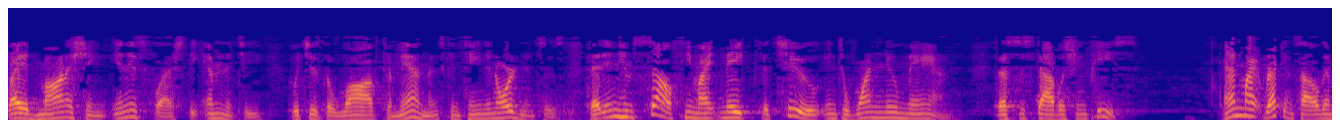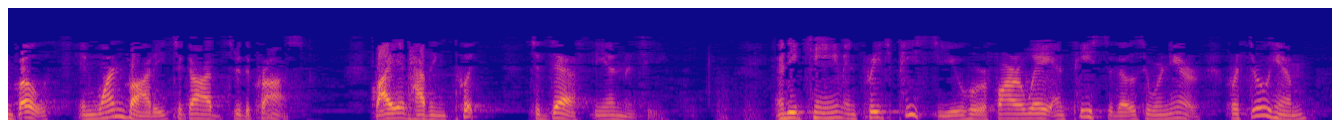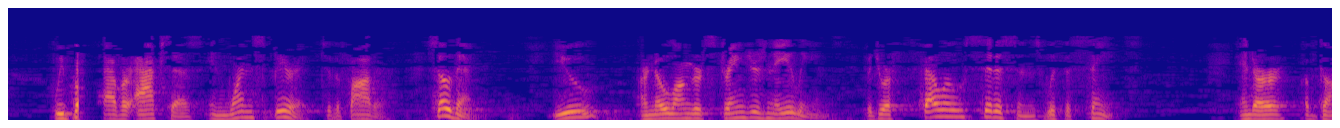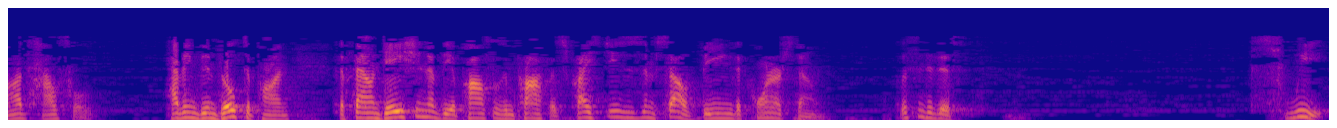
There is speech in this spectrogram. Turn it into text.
by admonishing in his flesh the enmity which is the law of commandments contained in ordinances, that in himself he might make the two into one new man, thus establishing peace, and might reconcile them both in one body to God through the cross, by it having put to death the enmity. And he came and preached peace to you who were far away and peace to those who were near. For through him we both have our access in one spirit to the Father. So then, you are no longer strangers and aliens, but you are fellow citizens with the saints and are of God's household, having been built upon the foundation of the apostles and prophets, Christ Jesus himself being the cornerstone. Listen to this sweet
